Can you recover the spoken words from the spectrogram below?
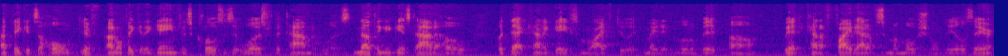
I think it's a whole different. I don't think the game's as close as it was for the time it was. Nothing against Idaho, but that kind of gave some life to it, made it a little bit. Um, we had to kind of fight out of some emotional deals there.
